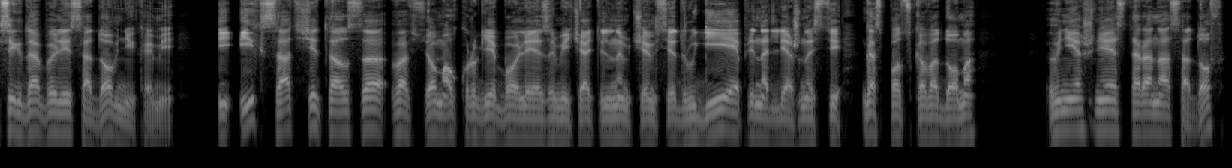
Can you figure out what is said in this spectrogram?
всегда были садовниками, и их сад считался во всем округе более замечательным, чем все другие принадлежности господского дома. Внешняя сторона садов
